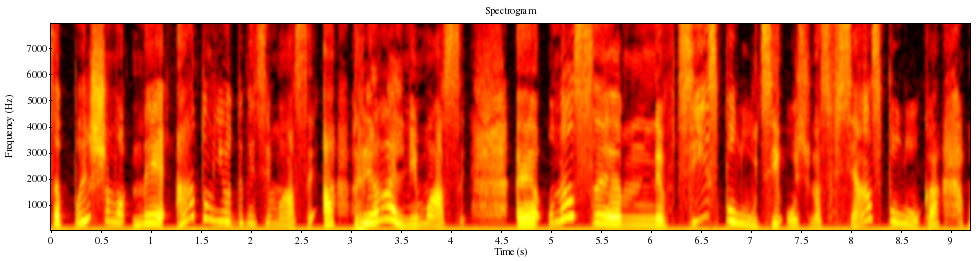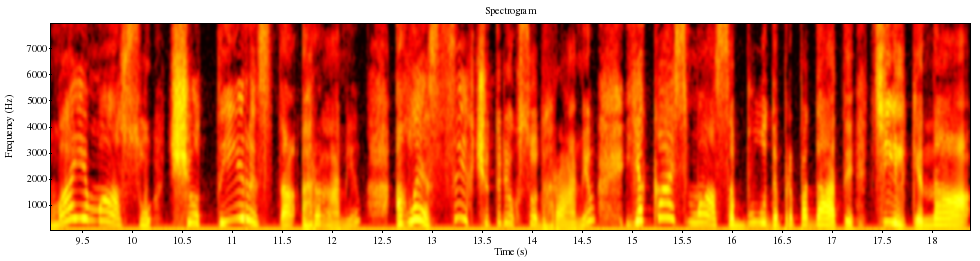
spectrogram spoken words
запишемо не атомні одиниці маси, а реальні маси. Е, У нас е, в цій сполуці, ось у нас вся сполука, має масу 400 грамів, але з цих 400 грамів якась маса буде припадати тільки на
